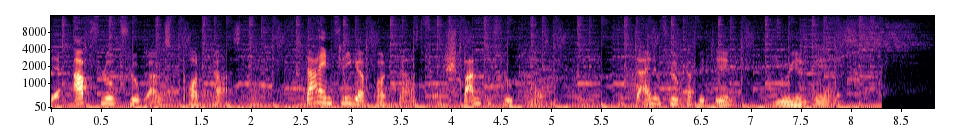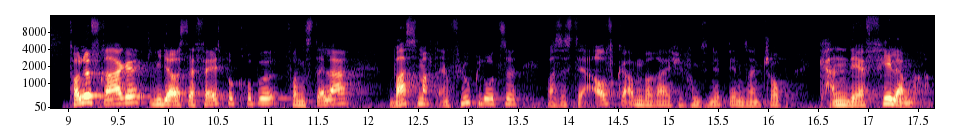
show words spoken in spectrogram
Der Abflug Flugangst Podcast. Dein Flieger-Podcast für entspannte Flugreisen. Mit deinem Flugkapitän Julian Beres. Tolle Frage, wieder aus der Facebook-Gruppe von Stella. Was macht ein Fluglotse? Was ist der Aufgabenbereich? Wie funktioniert dem sein Job? Kann der Fehler machen?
